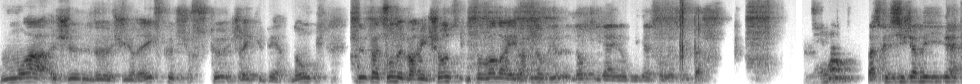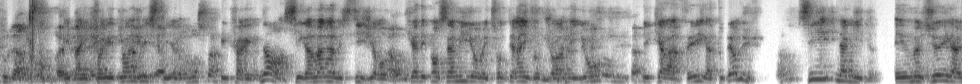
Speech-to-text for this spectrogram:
moi, je ne veux jurer que sur ce que je récupère. Donc, de façon de voir les choses, il faut voir dans les donc, donc, donc, il a une obligation de Non. Parce que si jamais il perd tout l'argent, eh ben, il ne fallait pas investir. Il fallait... Non, s'il a mal investi, Jérôme, ah qui a dépensé un million, mais que son terrain, il vaut toujours un million, et qu'il a fait, il a tout perdu. Hein si il a guide, et monsieur, il a,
